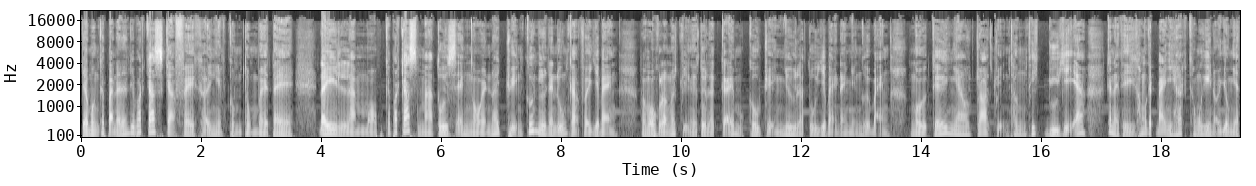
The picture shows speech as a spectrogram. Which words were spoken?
Chào mừng các bạn đã đến với podcast Cà phê khởi nghiệp cùng Tùng BT. Đây là một cái podcast mà tôi sẽ ngồi nói chuyện cứ như đang uống cà phê với bạn. Và mỗi một lần nói chuyện thì tôi là kể một câu chuyện như là tôi với bạn đang những người bạn ngồi kế nhau trò chuyện thân thiết vui vẻ. Cái này thì không có kịch bản gì hết, không có ghi nội dung gì hết.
